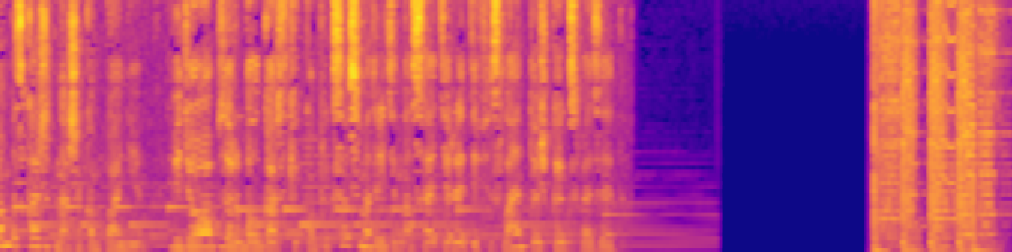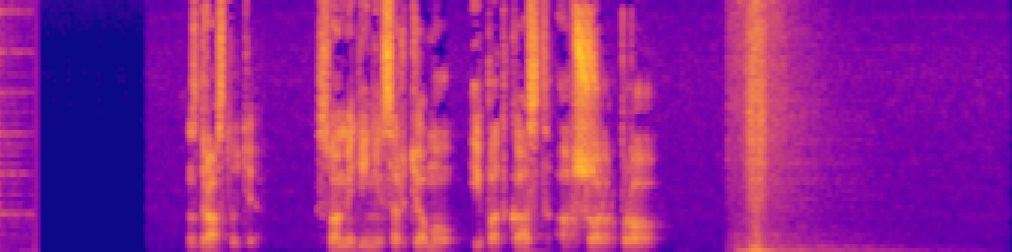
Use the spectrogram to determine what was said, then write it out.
вам подскажет наша компания. Видеообзор болгарских комплексов смотрите на сайте reddefisline.xyz. Здравствуйте, с вами Денис Артемов и подкаст Offshore Pro.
